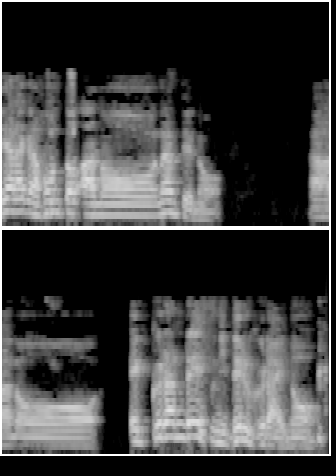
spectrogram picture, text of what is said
いや、だから本当あのー、なんていうの？あのー、エッグランレースに出るぐらいの、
